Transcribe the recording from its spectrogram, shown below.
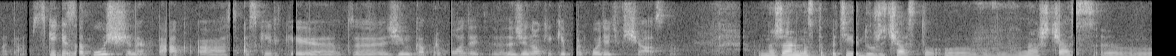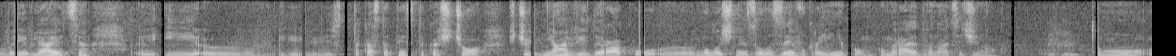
А там скільки запущених, так а, а скільки от, е, жінка приходить, е, жінок, які приходять вчасно? На жаль, мастопатії дуже часто е, в- наш час виявляються, і, е, і така статистика, що щодня від раку е, молочної залози в Україні пом- помирає 12 жінок. Угу. Тому е,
